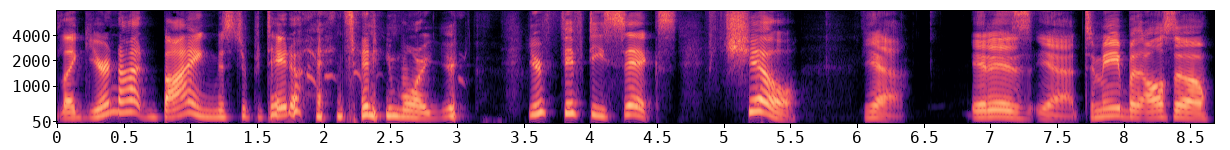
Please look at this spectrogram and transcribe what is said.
like you're not buying Mr. Potato Heads anymore. You're you're 56. Chill. Yeah. It is, yeah, to me, but also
